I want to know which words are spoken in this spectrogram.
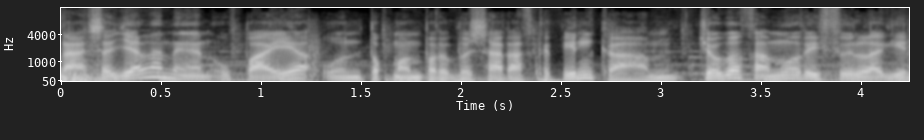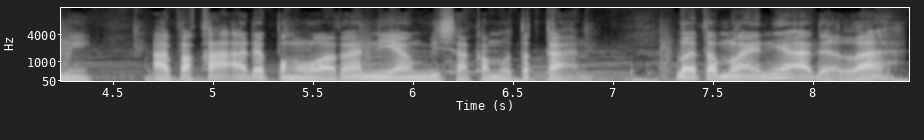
Nah, sejalan dengan upaya untuk memperbesar aktif income, coba kamu review lagi nih, apakah ada pengeluaran yang bisa kamu tekan. Bottom line-nya adalah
